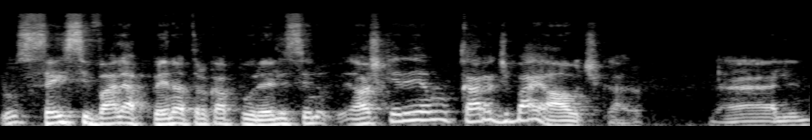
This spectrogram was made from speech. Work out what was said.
não sei se vale a pena trocar por ele. Eu acho que ele é um cara de buyout, cara. É, ele,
